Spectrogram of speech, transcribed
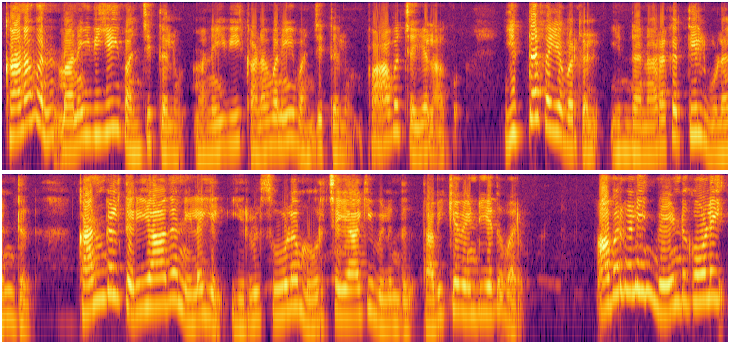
கணவன் மனைவியை வஞ்சித்தலும் மனைவி கணவனை வஞ்சித்தலும் பாவச் செயலாகும். இத்தகையவர்கள் இந்த நரகத்தில் உழன்று கண்கள் தெரியாத நிலையில் இருள் சூழ மூர்ச்சையாகி விழுந்து தவிக்க வேண்டியது வரும். அவர்களின் வேண்டுகோளை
